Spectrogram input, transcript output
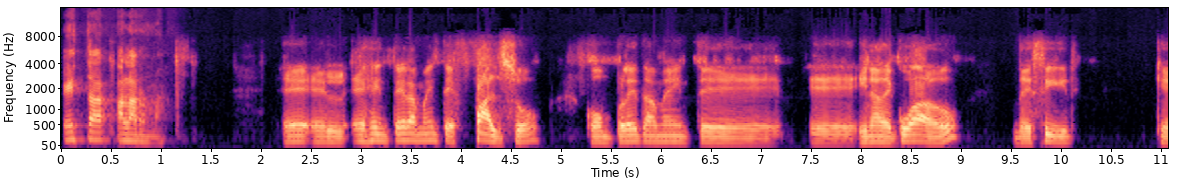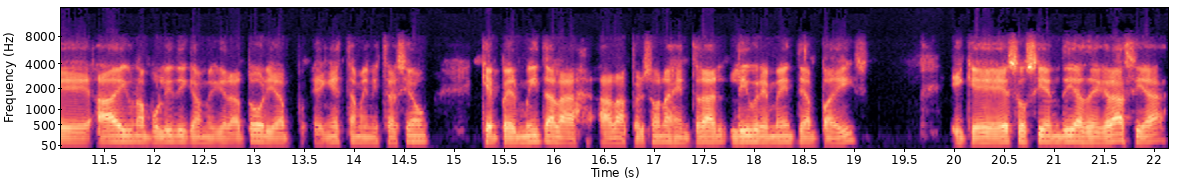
esta alarma? Eh, es enteramente falso, completamente eh, inadecuado decir que hay una política migratoria en esta administración que permita a, las personas entrar libremente al país y que esos 100 días de gracia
